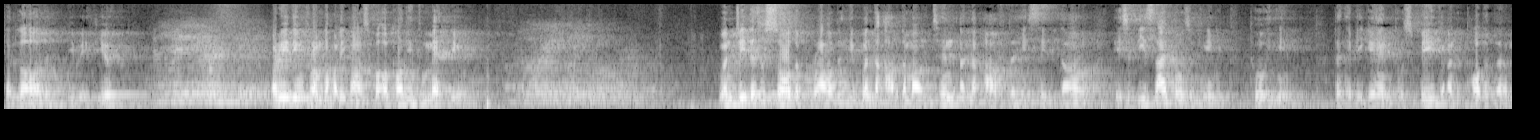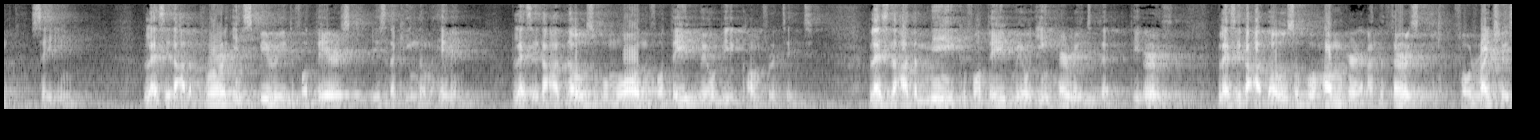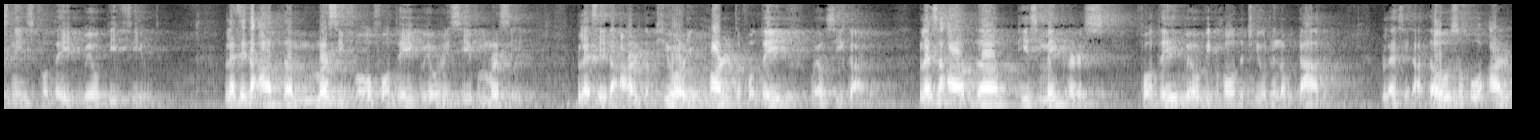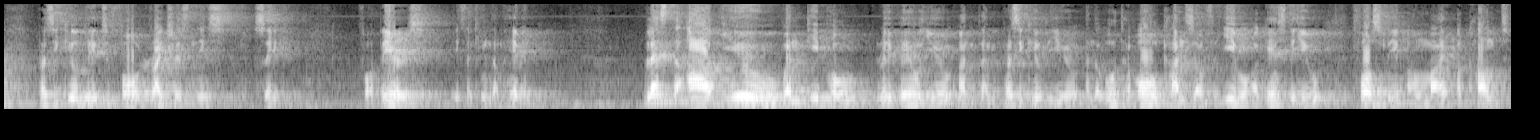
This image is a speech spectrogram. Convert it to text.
The Lord be with you. And with your spirit. A reading from the Holy Gospel according to Matthew. When Jesus saw the crowd, he went up the mountain, and after he sat down, his disciples came to him. Then he began to speak and taught them, saying, Blessed are the poor in spirit, for theirs is the kingdom of heaven. Blessed are those who mourn, for they will be comforted. Blessed are the meek, for they will inherit the, the earth. Blessed are those who hunger and thirst for righteousness, for they will be filled. Blessed are the merciful, for they will receive mercy. Blessed are the pure in heart, for they will see God. Blessed are the peacemakers for they will be called the children of God. Blessed are those who are persecuted for righteousness' sake, for theirs is the kingdom of heaven. Blessed are you when people revile you and then persecute you and utter all kinds of evil against you falsely on my account.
